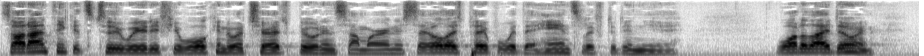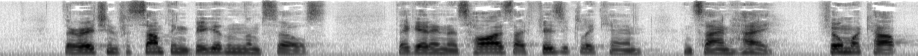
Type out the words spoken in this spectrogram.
So I don't think it's too weird if you walk into a church building somewhere and you see all those people with their hands lifted in the air. What are they doing? They're reaching for something bigger than themselves. They're getting as high as they physically can and saying, hey, fill my cup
